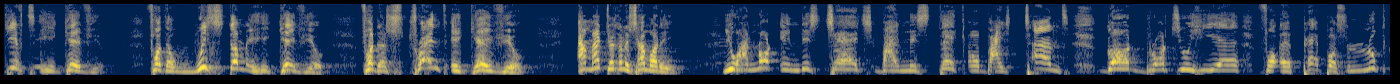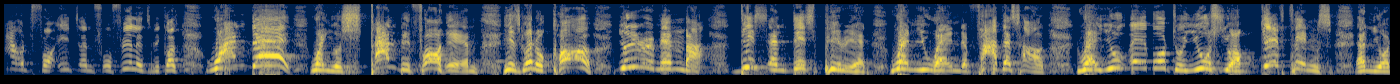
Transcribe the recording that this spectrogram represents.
gift He gave you, for the wisdom He gave you, for the strength He gave you. Am I talking to somebody? You are not in this church by mistake or by chance. God brought you here for a purpose. Look out for it and fulfill it because one day when you stand before Him, He's going to call. You remember this and this period when you were in the Father's house. Were you able to use your giftings and your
